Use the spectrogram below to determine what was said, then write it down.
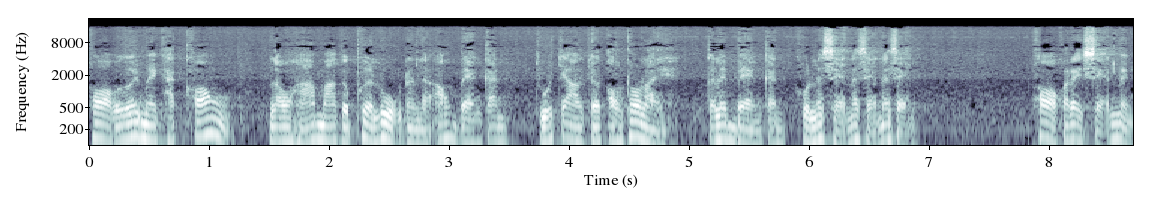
พ่อเอ้ยไม่ขัดข้อง เราหามากับเพื่อลูกนั่นแหละเอาแบ่งกันจูเจ้าจะเอาเท่าไหร่ ก็เลยแบ่งกันคนละแสนละแสนละแสน พ่อก็ได้แสนหนึ่ง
